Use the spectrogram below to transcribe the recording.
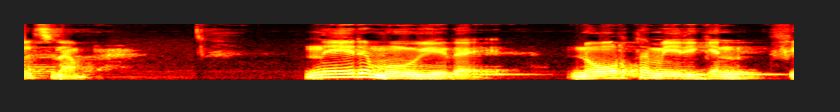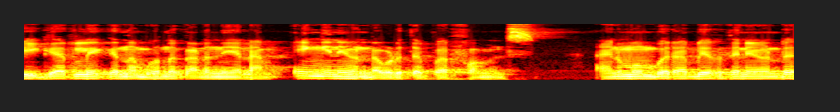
മനസ്സിലാം നേരെ മൂവിയുടെ നോർത്ത് അമേരിക്കൻ ഫിഗറിലേക്ക് നമുക്കൊന്ന് കടന്നു ചെല്ലാം. എങ്ങനെയുണ്ട് അവിടുത്തെ പെർഫോമൻസ്? അതിന് മുമ്പ് ഒരു അഭ്യർത്ഥനയുണ്ട്.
